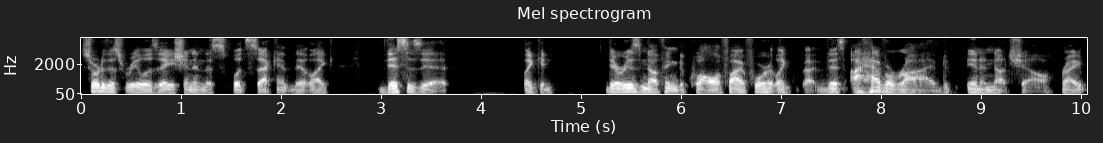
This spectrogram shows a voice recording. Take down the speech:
sort of this realization in this split second that like this is it. Like it there is nothing to qualify for it. Like uh, this, I have arrived in a nutshell, right?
